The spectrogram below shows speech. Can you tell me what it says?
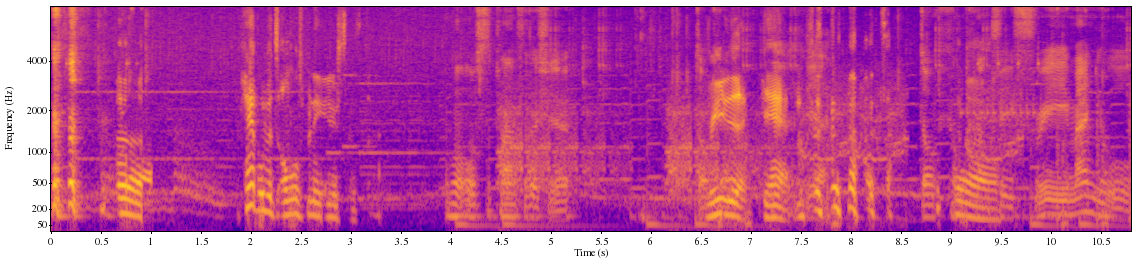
Ugh. I can't believe it's almost been a year since then. what, what's the plan for this year? Donkey Read it again. Yeah, Donkey Kong. Country free manual.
